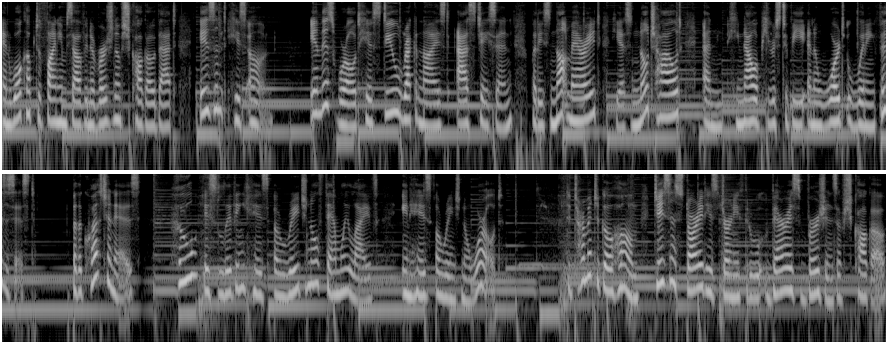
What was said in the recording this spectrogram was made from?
and woke up to find himself in a version of Chicago that isn't his own. In this world, he is still recognized as Jason, but he's not married, he has no child, and he now appears to be an award winning physicist. But the question is who is living his original family life in his original world? Determined to go home, Jason started his journey through various versions of Chicago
